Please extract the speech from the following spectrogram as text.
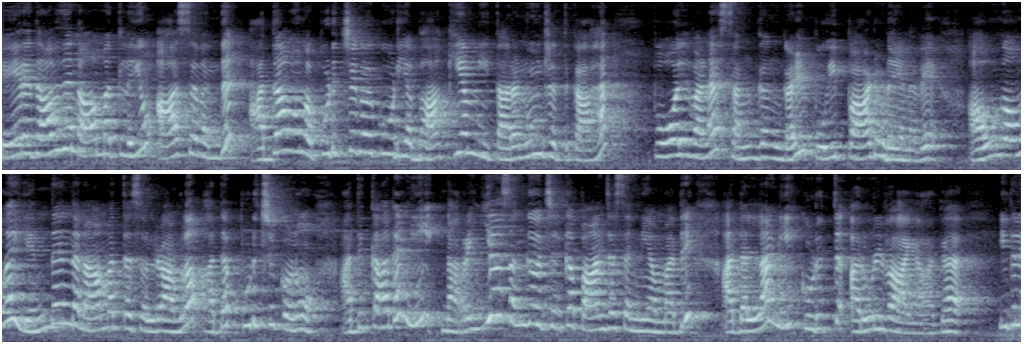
வேற ஏதாவது நாமத்திலையும் ஆசை வந்து அதை அவங்க பிடிச்சிக்கக்கூடிய பாக்கியம் நீ தரணுன்றதுக்காக போல்வன சங்கங்கள் பொய்ப்பாடுடையனவே அவங்கவுங்க எந்தெந்த நாமத்தை சொல்றாங்களோ அதை பிடிச்சுக்கணும். அதுக்காக நீ நிறைய சங்கு வச்சிருக்க பாஞ்சசன்னியம் மாதிரி அதெல்லாம் நீ கொடுத்து அருள்வாயாக. இதுல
